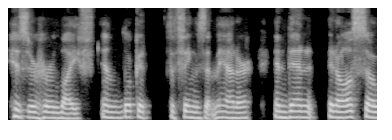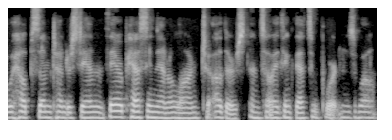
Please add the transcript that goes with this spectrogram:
his or her life and look at the things that matter and then it also helps them to understand that they're passing that along to others. And so I think that's important as well.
